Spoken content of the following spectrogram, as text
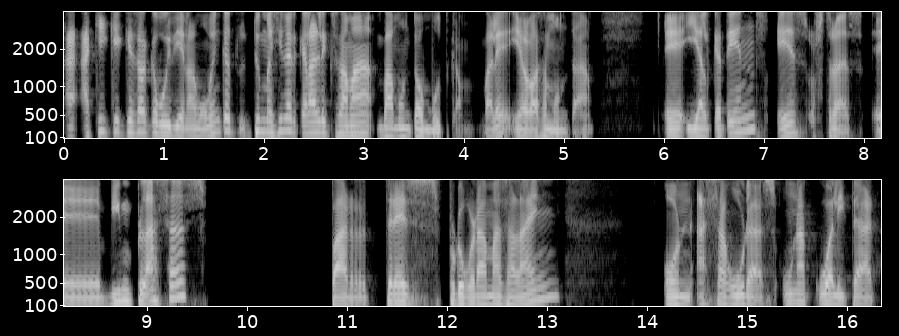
aquí què, què és el que vull dir? En el moment que tu, tu imagina't que l'Àlex demà va muntar un bootcamp, ¿vale? i el vas a muntar, eh, i el que tens és, ostres, eh, 20 places per tres programes a l'any on assegures una qualitat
